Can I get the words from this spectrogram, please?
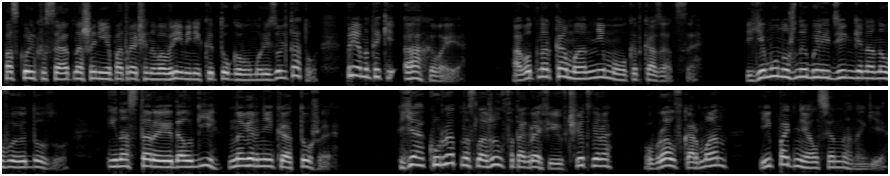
поскольку соотношение потраченного времени к итоговому результату прямо-таки аховое. А вот наркоман не мог отказаться. Ему нужны были деньги на новую дозу, и на старые долги наверняка тоже. Я аккуратно сложил фотографию в четверо, убрал в карман и поднялся на ноги.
